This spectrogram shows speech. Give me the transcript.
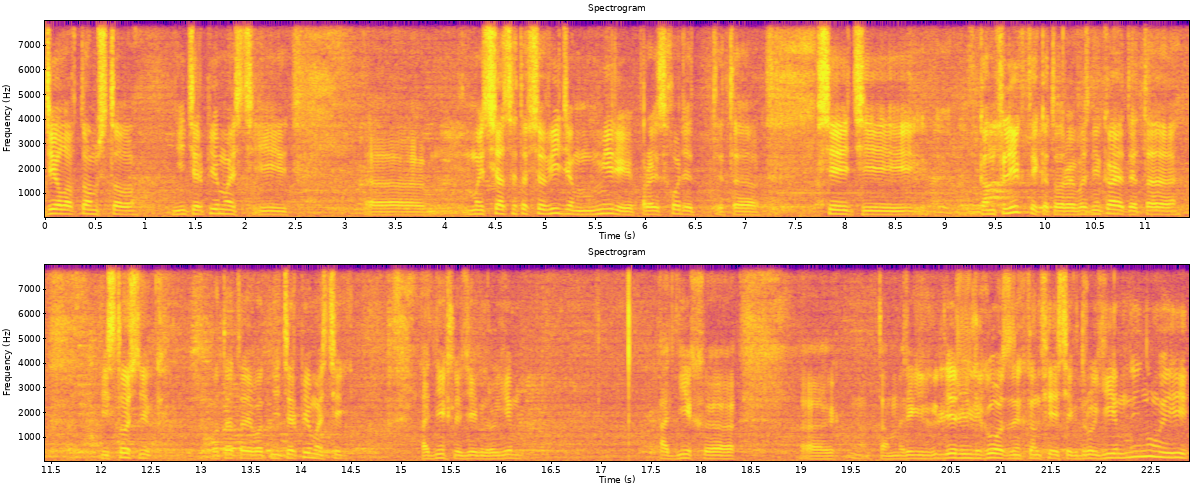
дело в том, что нетерпимость и мы сейчас это все видим в мире, происходит это все эти конфликты, которые возникают, это источник вот этой вот нетерпимости одних людей к другим одних э, э, там, рели- религиозных конфессий к другим, ну и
